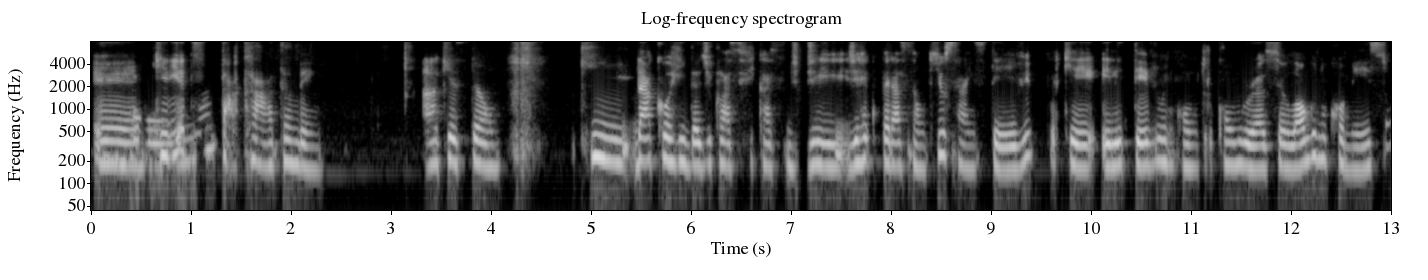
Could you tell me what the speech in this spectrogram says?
É, queria destacar também a questão que da corrida de classificação de, de recuperação que o Sainz teve, porque ele teve um encontro com o Russell logo no começo.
